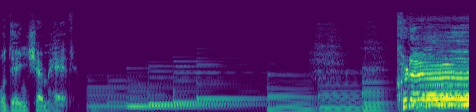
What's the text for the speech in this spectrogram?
og den kommer her. Klø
